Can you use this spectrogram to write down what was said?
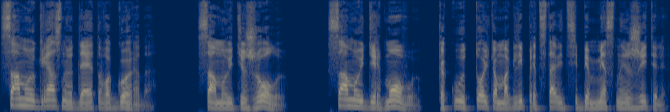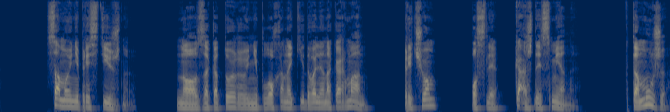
Самую грязную для этого города. Самую тяжелую. Самую дерьмовую, какую только могли представить себе местные жители. Самую непрестижную но за которую неплохо накидывали на карман, причем после каждой смены. К тому же,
